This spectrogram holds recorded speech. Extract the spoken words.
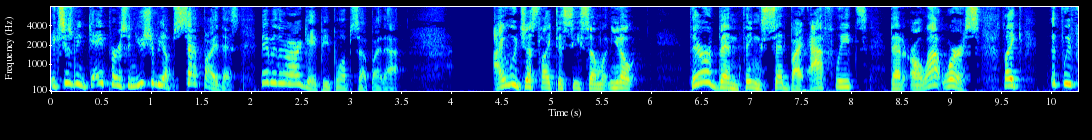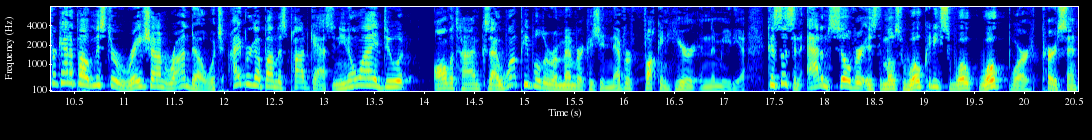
Excuse me, gay person, you should be upset by this. Maybe there are gay people upset by that. I would just like to see someone, you know, there have been things said by athletes that are a lot worse. Like, if we forget about Mr. Rajon Rondo, which I bring up on this podcast, and you know why I do it all the time? Because I want people to remember because you never fucking hear it in the media. Because listen, Adam Silver is the most wokety woke woke person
